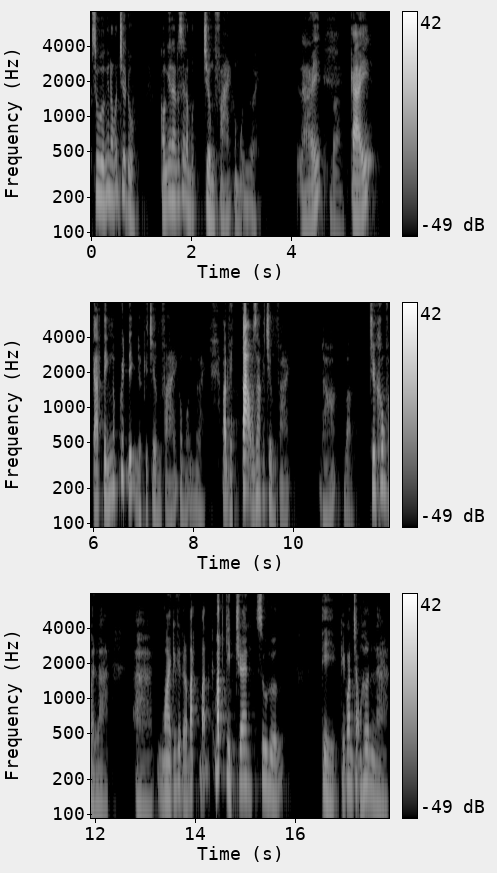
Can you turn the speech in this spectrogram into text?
xu hướng nó vẫn chưa đủ. Có nghĩa là nó sẽ là một trường phái của mỗi người. Đấy. Vâng. cái cá tính nó quyết định được cái trường phái của mỗi người. Bạn phải tạo ra cái trường phái. Đó. Vâng. chứ không phải là à, ngoài cái việc là bắt bắt bắt kịp trend xu hướng thì cái quan trọng hơn là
